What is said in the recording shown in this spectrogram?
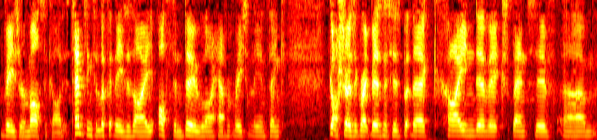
Visa and MasterCard. It's tempting to look at these as I often do, although I haven't recently, and think, gosh, those are great businesses, but they're kind of expensive. Um,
